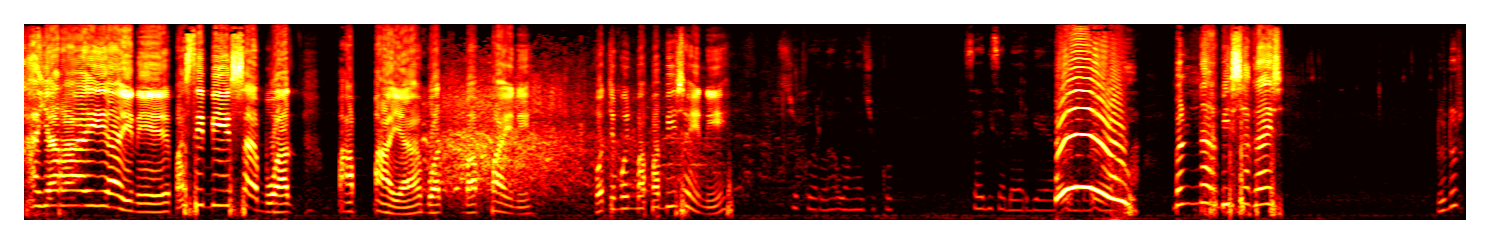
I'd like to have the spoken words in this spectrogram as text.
Kaya raya ini. Pasti bisa buat papa ya, buat bapak ini. Buat nyembuhin bapak bisa ini. Syukurlah uangnya cukup. Saya bisa bayar biaya. Wuh, benar bisa guys. Dunur.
